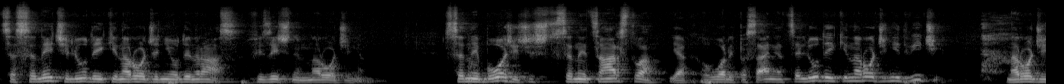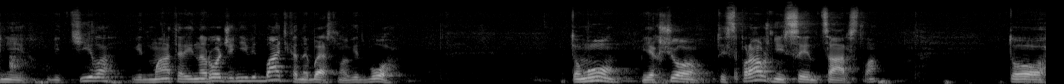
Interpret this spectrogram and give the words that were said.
це сини чи люди, які народжені один раз фізичним народженням. Сини Божі чи сини царства, як говорить Писання, це люди, які народжені двічі. Народжені від тіла, від матері, і народжені від батька небесного, від Бога. Тому, якщо ти справжній син царства, то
